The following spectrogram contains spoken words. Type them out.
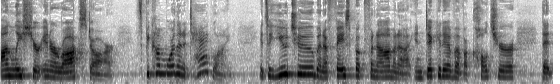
unleash your inner rock star. It's become more than a tagline. It's a YouTube and a Facebook phenomena indicative of a culture that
